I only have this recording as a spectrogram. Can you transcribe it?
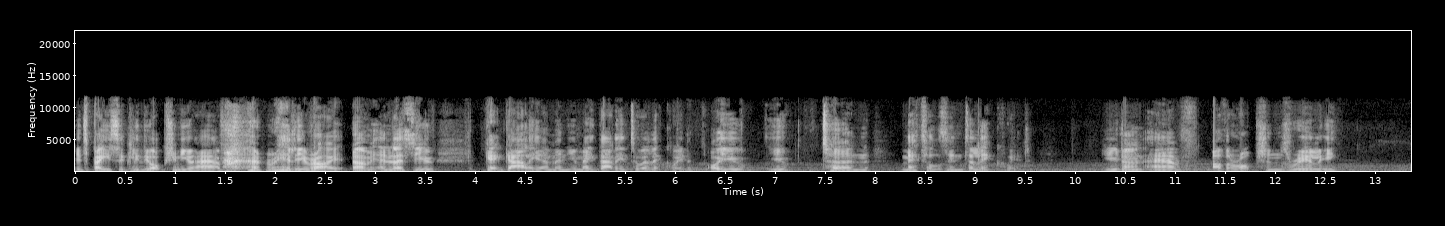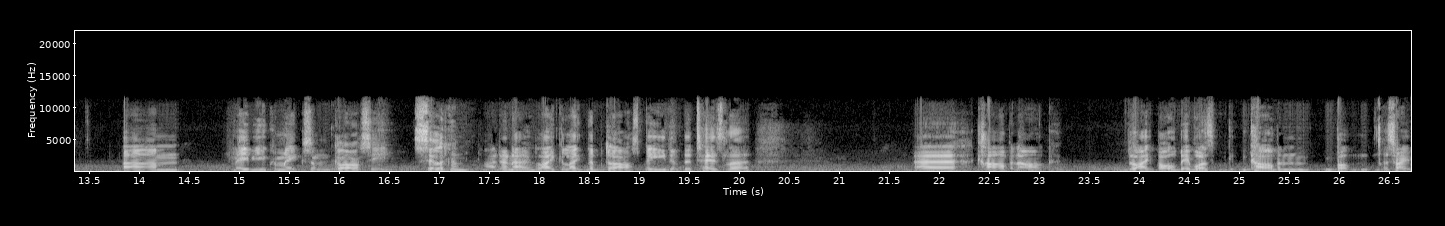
It's basically the option you have, really, right? I mean, unless you get gallium and you make that into a liquid, or you you turn metals into liquid, you don't have other options really. Um, maybe you can make some glassy silicon. I don't know, like like the glass bead of the Tesla uh, carbon arc light bulb. It was carbon, bu- sorry,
